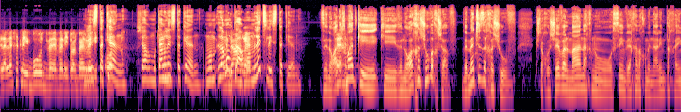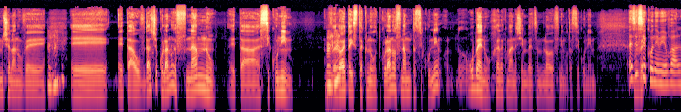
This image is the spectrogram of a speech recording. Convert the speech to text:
ללכת לאיבוד ולהתבלבל להסתכן, אפשר, מותר כן. להסתכן. לא מותר, ממליץ להסתכן. זה נורא כן. נחמד, כי, כי זה נורא חשוב עכשיו. באמת שזה חשוב. כשאתה חושב על מה אנחנו עושים ואיך אנחנו מנהלים את החיים שלנו, ואת העובדה שכולנו הפנמנו את הסיכונים, ולא את ההסתכנות. כולנו הפנמנו את הסיכונים, רובנו, חלק מהאנשים בעצם לא הפנימו את הסיכונים. איזה ו... סיכונים, יובל?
